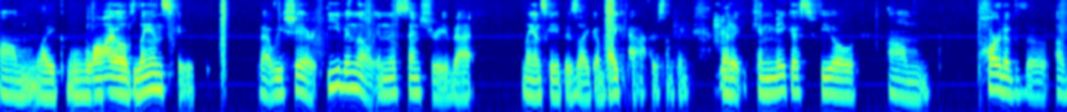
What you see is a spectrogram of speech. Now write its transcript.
um, like wild landscape that we share even though in this century that landscape is like a bike path or something that it can make us feel um, part of the of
